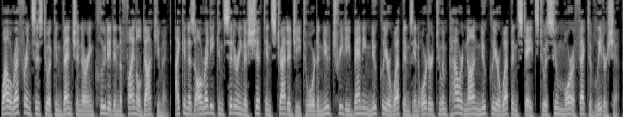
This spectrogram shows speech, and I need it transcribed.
While references to a convention are included in the final document, ICAN is already considering a shift in strategy toward a new treaty banning nuclear weapons in order to empower non-nuclear weapon states to assume more effective leadership.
